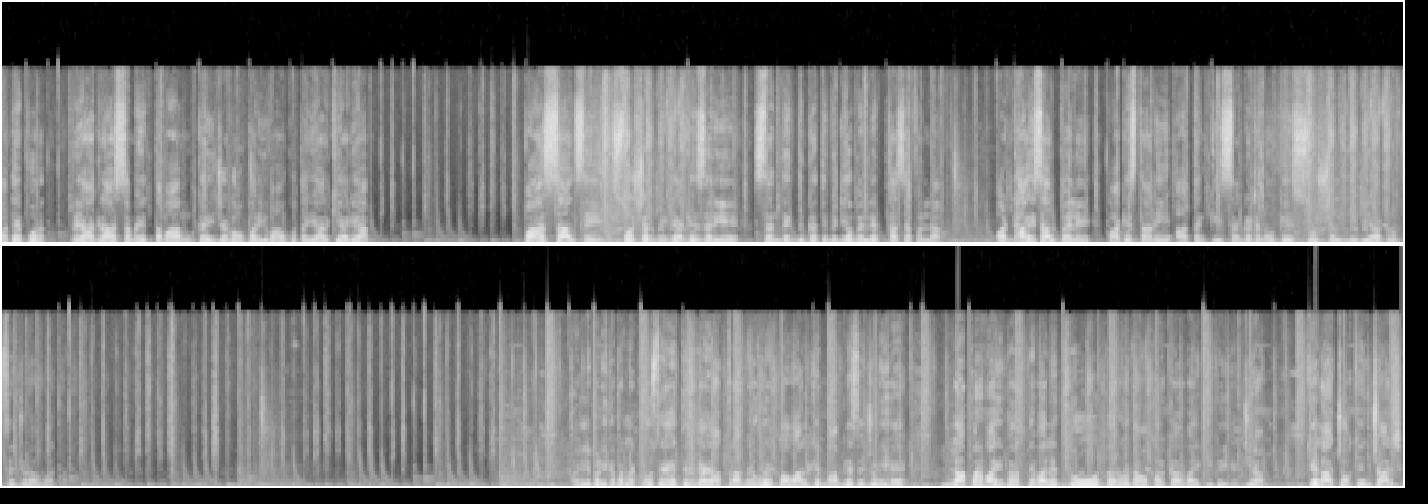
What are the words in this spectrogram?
फतेहपुर, प्रयागराज समेत तमाम कई जगहों पर युवाओं को तैयार किया गया। पाँच साल से सोशल मीडिया के ज़रिए संदिग्ध गतिविधियों में लिप्त था सैफुल्ला और ढाई साल पहले पाकिस्तानी आतंकी संगठनों के सोशल मीडिया ग्रुप से जुड़ा हुआ था। अगली बड़ी खबर लखनऊ से है। तिरंगा यात्रा में हुए बवाल के मामले से जुड़ी है। लापरवाही बरतने वाले दो दरोगाओं पर कार्रवाई की गई है। जी हाँ। किला चौकी इंचार्ज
